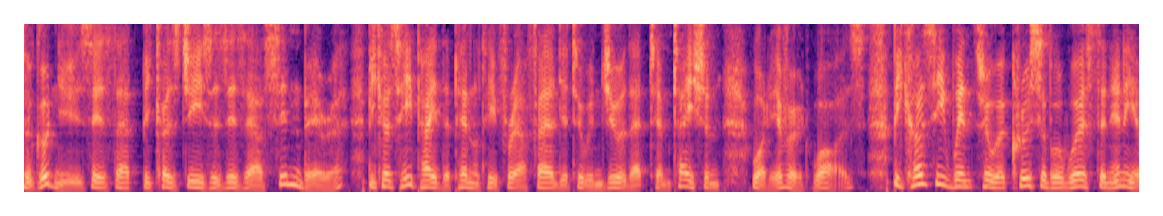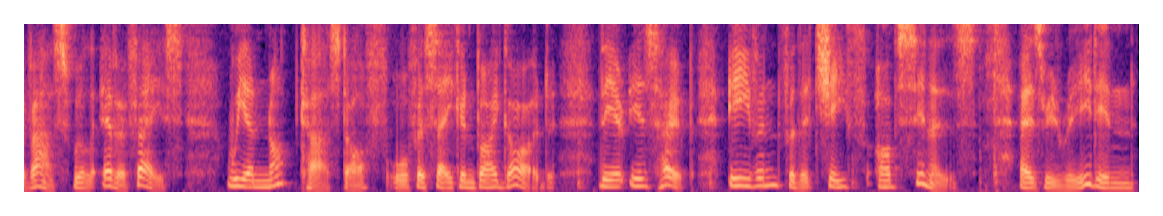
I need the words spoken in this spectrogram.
The good news is that because Jesus is our sin bearer, because he paid the penalty for our failure to endure that temptation, whatever it was, because he went through a crucible worse than any of us will ever face, we are not cast off or forsaken by God. There is hope, even for the chief of sinners, as we read in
